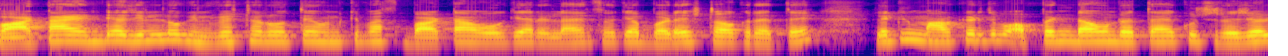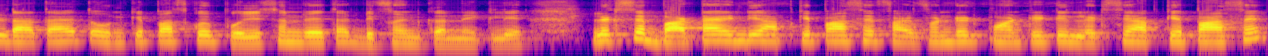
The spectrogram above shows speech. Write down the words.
बाटा इंडिया जिन लोग इन्वेस्टर होते हैं, उनके पास बाटा हो गया रिलायंस हो गया, बड़े स्टॉक रहते हैं। लेकिन मार्केट जब अप एंड डाउन रहता है, कुछ रिज़ल्ट आता है तो उनके पास कोई पोजिशन रहता है डिफेंड करने के लिए। लेट से बाटा इंडिया आपके पास है फाइव क्वान्टिटी लेट से आपके पास है।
